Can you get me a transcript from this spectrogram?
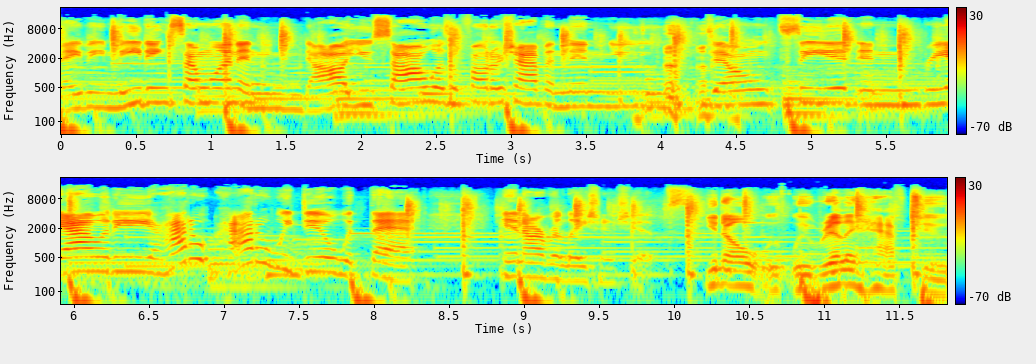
maybe meeting someone and all you saw was a Photoshop and then you don't see it in reality? How do how do we deal with that in our relationships? You know, we- we really have to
